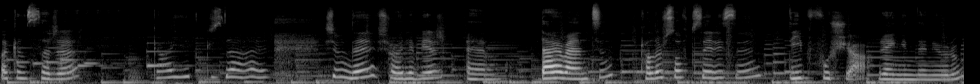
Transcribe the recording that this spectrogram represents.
Bakın sarı gayet güzel. Şimdi şöyle bir e, Derwent'in Color Soft serisinin Deep Fuchsia rengini deniyorum.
